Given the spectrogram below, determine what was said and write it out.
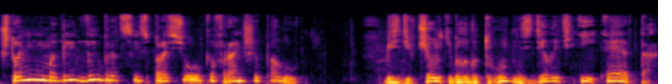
что они не могли выбраться из проселков раньше полудня. Без девчонки было бы трудно сделать и это,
